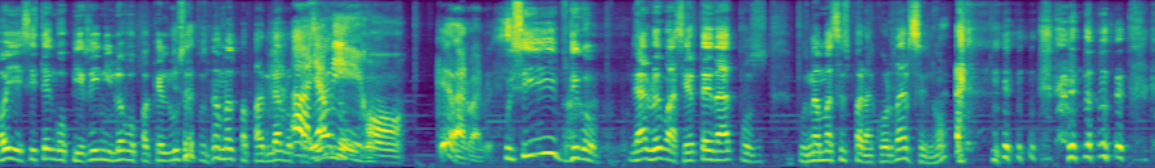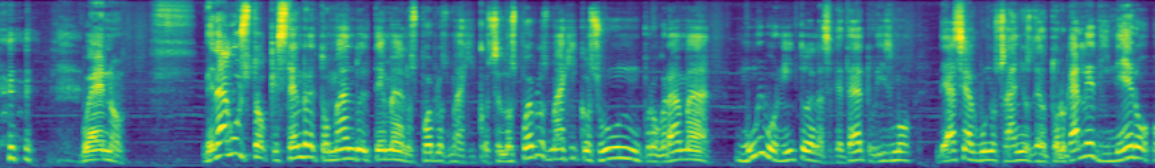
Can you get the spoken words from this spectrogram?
oye, sí tengo pirrín y luego ¿para qué lo usas? Pues nada más para andarlo Ay, paseando. amigo. Qué bárbaro. Pues sí, digo, ya luego a cierta edad, pues, pues nada más es para acordarse, ¿no? Bueno, me da gusto que estén retomando el tema de los pueblos mágicos. En los pueblos mágicos, un programa muy bonito de la Secretaría de Turismo de hace algunos años de otorgarle dinero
